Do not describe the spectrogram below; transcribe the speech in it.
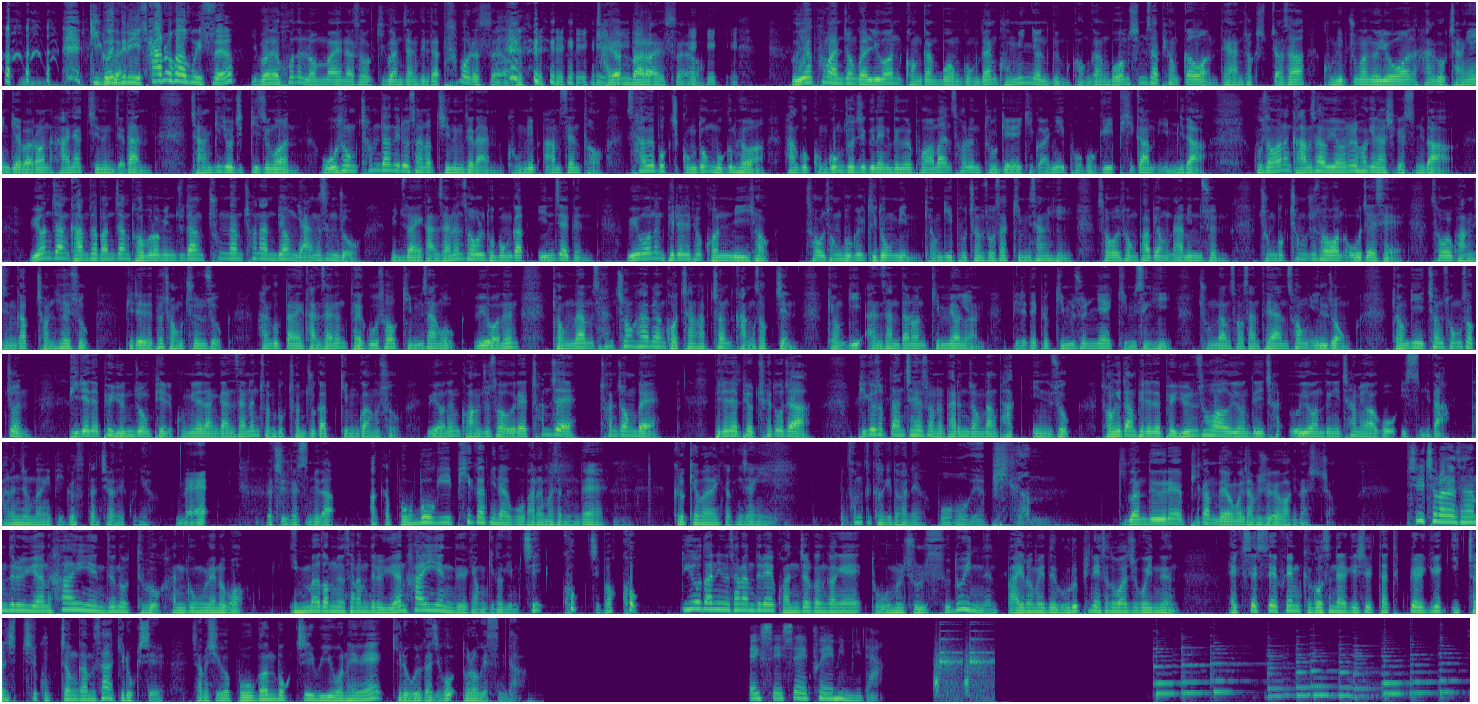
기관들이 산화하고 있어요? 이번에 혼을 너무 많이 나서 기관장들이 다 타버렸어요. 자연 발화했어요. 의약품안전관리원, 건강보험공단, 국민연금, 건강보험심사평가원, 대한적십자사, 국립중앙의료원, 한국장애인개발원, 한약진흥재단, 장기조직기증원, 오송첨단의료산업진흥재단, 국립암센터, 사회복지공동모금회와 한국공공조직은행 등을 포함한 32개의 기관이 보복위 피감입니다. 구성하는 감사위원을 확인하시겠습니다. 위원장 감사반장 더불어민주당 충남 천안병 양승조, 민주당의 간사는 서울 도봉갑 인재근, 위원은 비례대표 권미혁, 서울 성북을 기동민, 경기 부천소사 김상희, 서울 송파병 남인순, 충북 청주서원 오재세, 서울 광진갑 전혜숙, 비례대표 정춘숙, 한국당의 간사는 대구서 김상욱, 위원은 경남 산청 함양 거창 합천 강석진, 경기 안산단원 김명현, 비례대표 김순예 김승희, 충남 서산 태안 성일종, 경기 이천 송석준, 비례대표 윤종필, 국민의당 간사는 전북 전주갑 김광수, 위원은 광주 서울의 천재, 천정배, 비례대표 최도자, 비교섭 단체에서는 바른정당 박인숙, 정의당 비례대표 윤소화 의원들이 차- 의원 등이 참여하고 있습니다. 바른정당이 비교섭 단체가 됐군요. 네. 며칠 됐습니다. 아까 보복이 피감이라고 발음하셨는데 그렇게 말하니까 굉장히 섬뜩하기도 하네요. 보복의 피감. 기관들의 피감 내용을 잠시 후에 확인하시죠. 실천하는 사람들을 위한 하이엔드 노트북 한국 레노버 입맛 없는 사람들을 위한 하이엔드 경기도 김치 콕 집어 콕 뛰어다니는 사람들의 관절 건강에 도움을 줄 수도 있는 바이로메드 무르핀에서 도와주고 있는 XSFM 그것은 알기 싫다 특별기획 2017 국정감사 기록실 잠시 후 보건복지위원회의 기록을 가지고 돌아오겠습니다. XSFM입니다.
